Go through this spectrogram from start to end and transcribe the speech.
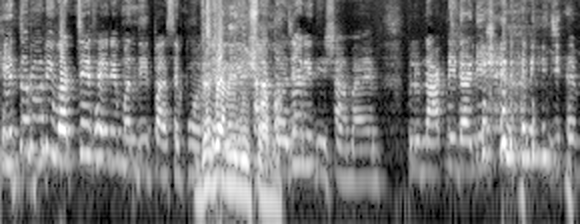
ખેતરોની વચ્ચે થઈને મંદિર પાસે પહોંચી ધજાની દિશામાં. એમ. પેલું નાકની દાંડી જેમ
